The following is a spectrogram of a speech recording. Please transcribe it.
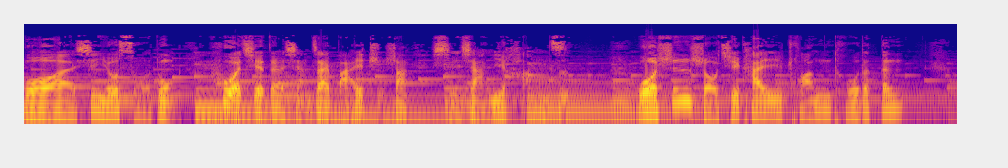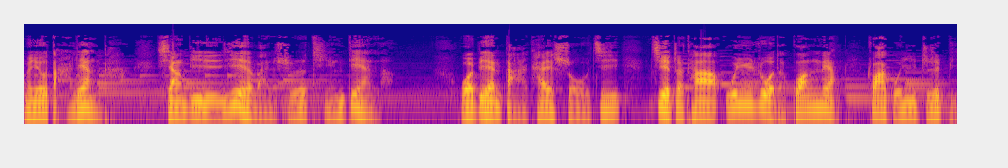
我心有所动，迫切的想在白纸上写下一行字。我伸手去开床头的灯，没有打亮它，想必夜晚时停电了。我便打开手机，借着它微弱的光亮，抓过一支笔，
